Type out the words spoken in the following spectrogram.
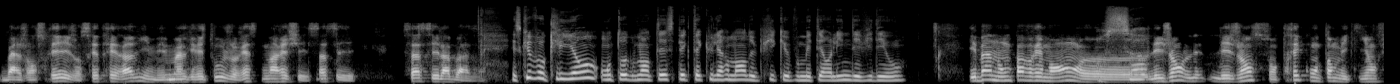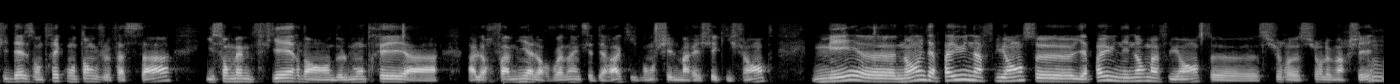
ben j'en serais, j'en serais très ravi. Mais malgré tout, je reste maraîcher. Ça, c'est ça, c'est la base. Est-ce que vos clients ont augmenté spectaculairement depuis que vous mettez en ligne des vidéos? Eh ben non, pas vraiment. Oh, ça les gens, les gens sont très contents. Mes clients fidèles sont très contents que je fasse ça. Ils sont même fiers de le montrer à, à leur famille, à leurs voisins, etc., qui vont chez le maraîcher qui chante. Mais euh, non, il n'y a pas eu une influence, euh, il n'y a pas eu une énorme influence euh, sur sur le marché. Mm.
